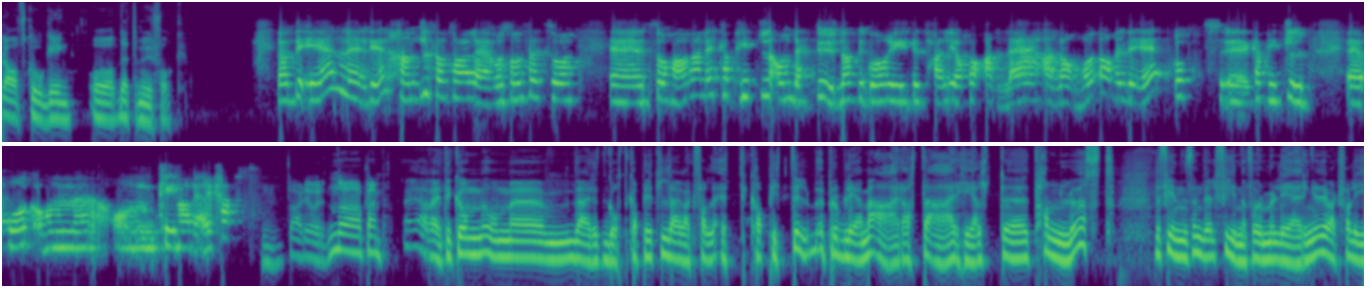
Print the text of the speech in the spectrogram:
avskoging og dette med urfolk. Ja, det er, en, det er en handelsavtale. og sånn sett så, så, har han et kapittel om dette, uten at det går i detaljer på alle, alle områder. Men det er et godt eh, kapittel òg eh, om, om, klima og bærekraft. Mm. Da er det i orden, da, Pleim? Jeg vet ikke om, om, eh, det er et godt kapittel, det er i hvert fall et kapittel. Problemet er at det er helt tannløst. Det finnes en del fine formuleringer, i hvert fall i,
